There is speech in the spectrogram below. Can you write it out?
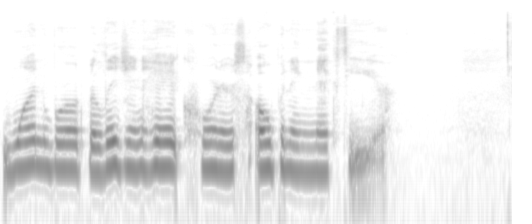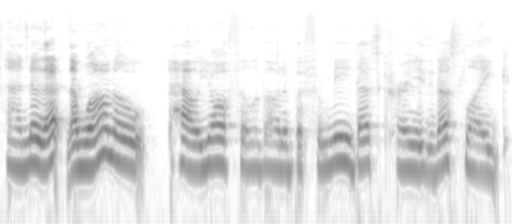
one world religion headquarters opening next year. And I know that. Well, I don't know how y'all feel about it, but for me, that's crazy. That's like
